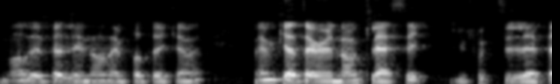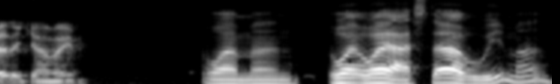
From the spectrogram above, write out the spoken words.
le monde appelle les noms n'importe comment. Même quand t'as un nom classique, il faut que tu l'appelles quand même. ouais, man. Ouais, ouais, à cette heure, oui, man.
